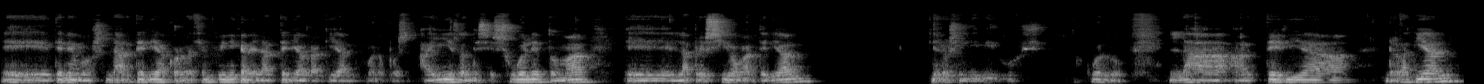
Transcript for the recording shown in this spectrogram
eh, tenemos la arteria, correlación clínica de la arteria braquial. Bueno, pues ahí es donde se suele tomar eh, la presión arterial de los individuos. ¿De acuerdo? La arteria radial,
